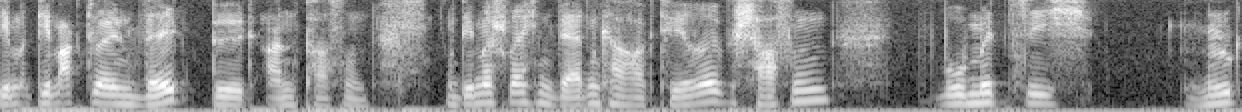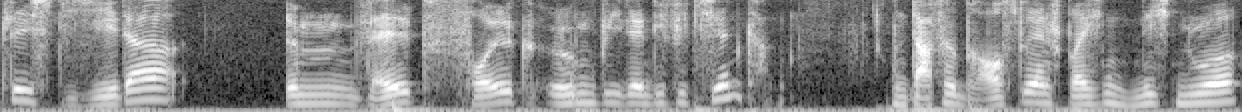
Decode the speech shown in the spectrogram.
dem, dem aktuellen Weltbild anpassen. Und dementsprechend werden Charaktere geschaffen, womit sich möglichst jeder im Weltvolk irgendwie identifizieren kann. Und dafür brauchst du entsprechend nicht nur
